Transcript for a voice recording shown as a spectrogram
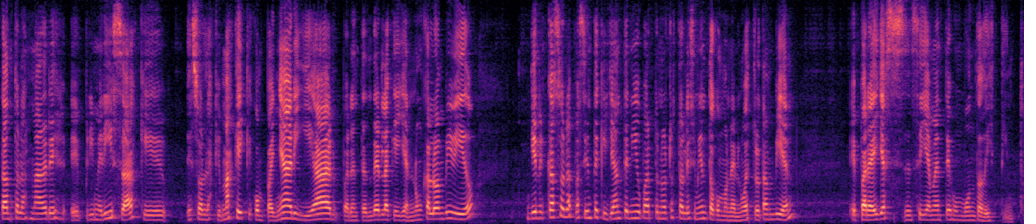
Tanto las madres eh, primerizas, que son las que más que hay que acompañar y guiar para entenderla que ellas nunca lo han vivido, y en el caso de las pacientes que ya han tenido parto en otro establecimiento, como en el nuestro también, eh, para ellas sencillamente es un mundo distinto.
